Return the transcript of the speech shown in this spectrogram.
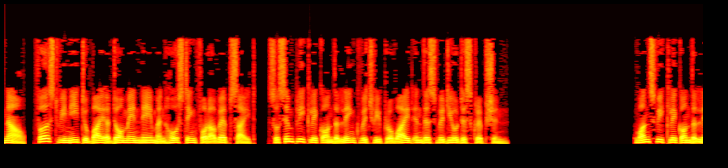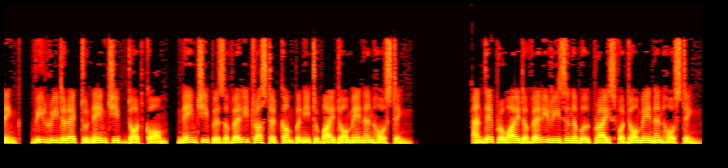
Now, first we need to buy a domain name and hosting for our website, so simply click on the link which we provide in this video description. Once we click on the link, we'll redirect to Namecheap.com. Namecheap is a very trusted company to buy domain and hosting. And they provide a very reasonable price for domain and hosting.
